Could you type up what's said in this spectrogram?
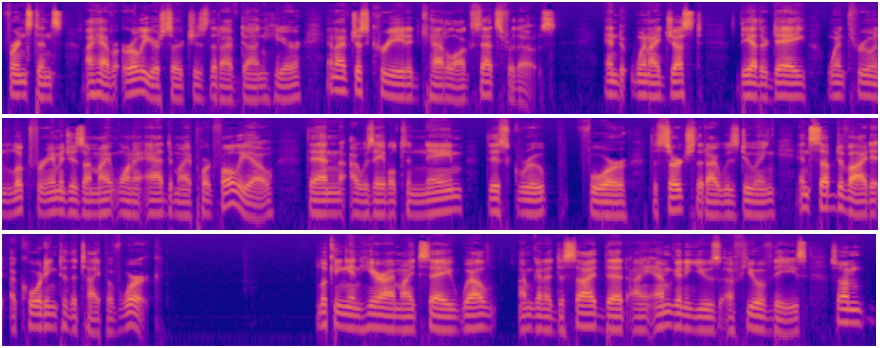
For instance, I have earlier searches that I've done here, and I've just created catalog sets for those. And when I just the other day went through and looked for images I might want to add to my portfolio, then I was able to name this group for the search that I was doing and subdivide it according to the type of work. Looking in here, I might say, well, I'm going to decide that I am going to use a few of these. So I'm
